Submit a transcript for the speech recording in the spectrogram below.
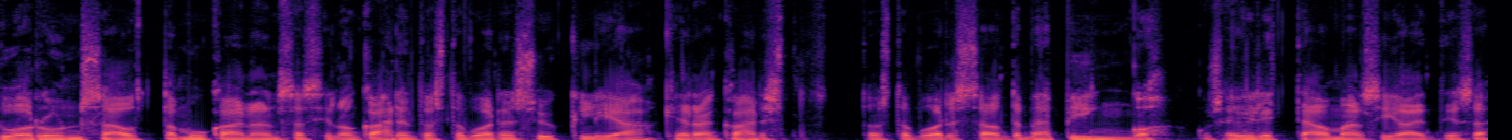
tuo runsautta mukanansa. Silloin 12 vuoden sykli ja kerran 12 vuodessa on tämä pingo, kun se ylittää oman sijaintinsa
